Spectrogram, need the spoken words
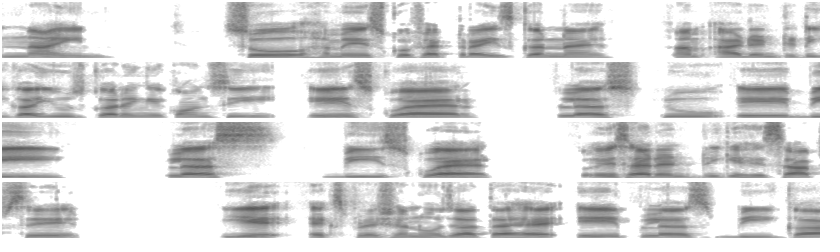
nine so हमें इसको फैक्टराइज करना है। हम आइडेंटिटी का यूज़ करेंगे कौन सी? A square plus two a b plus b square. तो इस आइडेंटिटी के हिसाब से ये एक्सप्रेशन हो जाता है ए प्लस बी का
